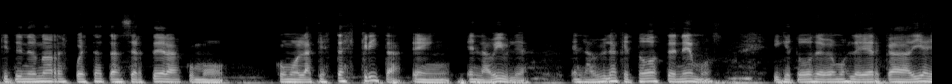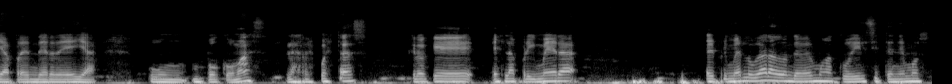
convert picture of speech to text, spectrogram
que tener una respuesta tan certera como, como la que está escrita en, en la Biblia. En la Biblia que todos tenemos y que todos debemos leer cada día y aprender de ella un, poco más. Las respuestas creo que es la primera, el primer lugar a donde debemos acudir si tenemos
